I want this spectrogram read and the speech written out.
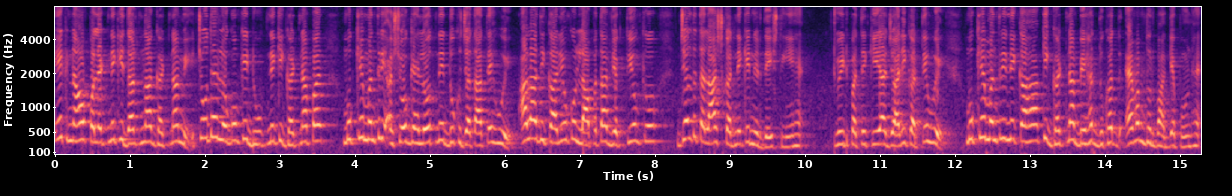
एक नाव पलटने की दर्दनाक घटना में चौदह लोगों के डूबने की घटना पर मुख्यमंत्री अशोक गहलोत ने दुख जताते हुए आला अधिकारियों को लापता व्यक्तियों को जल्द तलाश करने के निर्देश दिए हैं। ट्वीट प्रतिक्रिया जारी करते हुए मुख्यमंत्री ने कहा कि घटना बेहद दुखद एवं दुर्भाग्यपूर्ण है।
